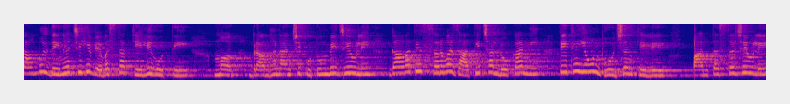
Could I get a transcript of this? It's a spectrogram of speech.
तांबूल देण्याचीही व्यवस्था केली होती. मग ब्राह्मणांची कुटुंबे जेवली. गावातील सर्व जातीच्या लोकांनी तेथे येऊन भोजन केले. पांतस्त जेवले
